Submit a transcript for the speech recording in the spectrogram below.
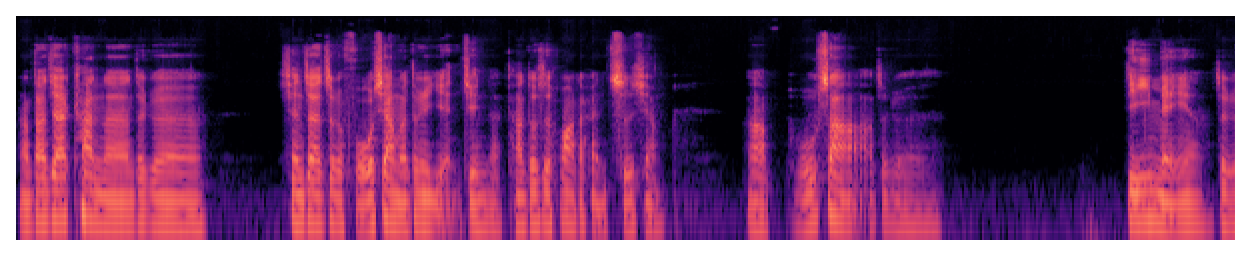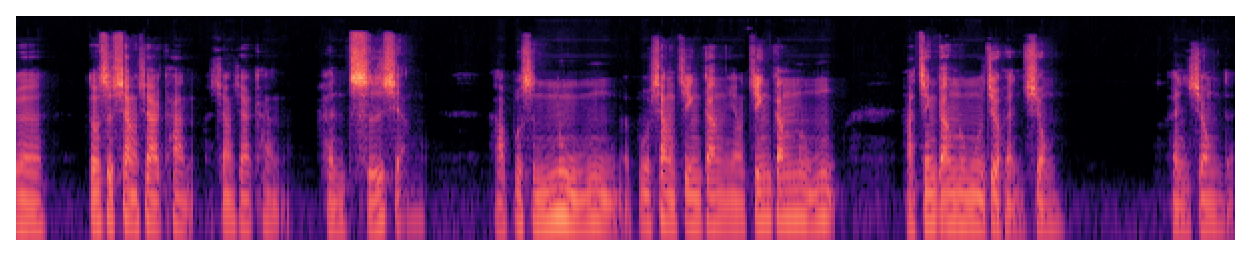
啊，大家看呢，这个现在这个佛像的这个眼睛呢，它都是画的很慈祥啊，菩萨这个低眉啊，这个都是向下看，向下看，很慈祥。啊，不是怒目，不像金刚一样，金刚怒目。啊，金刚怒目就很凶，很凶的。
